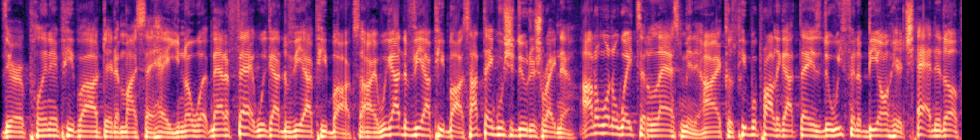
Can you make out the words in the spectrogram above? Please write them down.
there are plenty of people out there that might say, hey, you know what? Matter of fact, we got the VIP box. All right, we got the VIP box. I think we should do this right now. I don't want to wait till the last minute, all right? Because people probably got things to do. We finna be on here chatting it up,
